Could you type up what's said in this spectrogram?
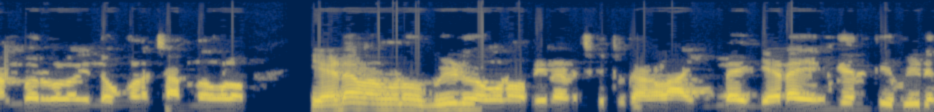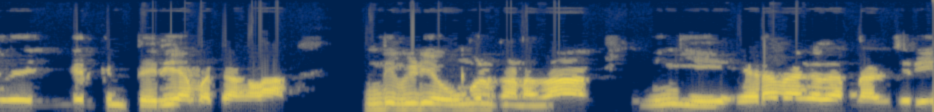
நண்பர்களோ இல்லை உங்களை சார்ந்தவங்களோ இடம் வாங்கணும் வீடு வாங்கணும் அப்படின்னு நினைச்சிட்டு இருக்காங்களா? இல்ல இடம் எங்க இருக்கு வீடு எங்க இருக்குன்னு தெரியாம இருக்காங்களா? இந்த வீடியோ உங்களுக்கானதான் நீங்க இடம் வாங்கதா இருந்தாலும் சரி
